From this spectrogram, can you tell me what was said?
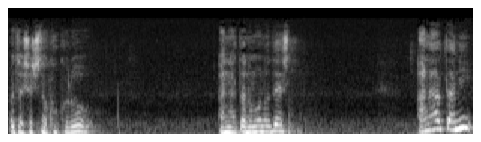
私たちの心をあなたのものです。あなたに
